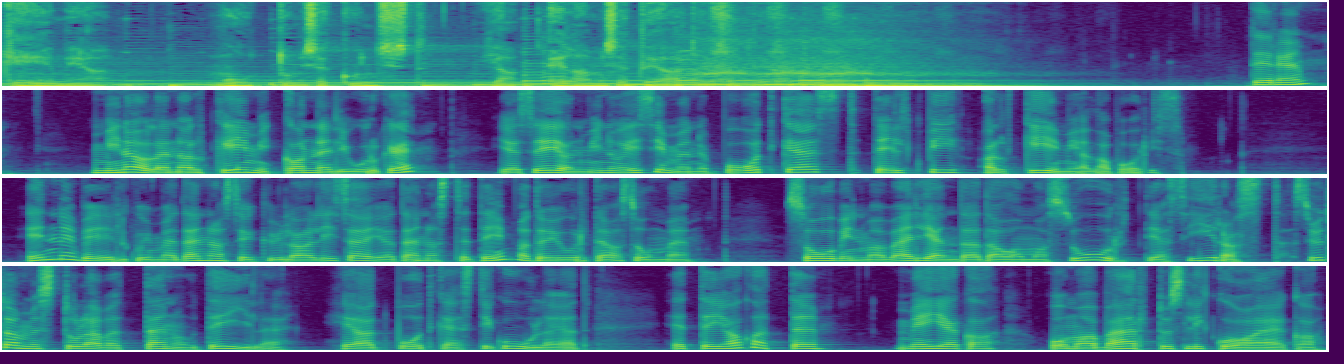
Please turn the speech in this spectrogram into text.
alkeemia, muutumise kunst ja elamise teadus. tere, mina olen alkeemik Anneli Urge ja see on minu esimene podcast Delfi alkeemialaboris. enne veel, kui me tänase külalise ja tänaste teemade juurde asume, soovin ma väljendada oma suurt ja siirast südamest tulevat tänu teile, head podcasti kuulajad et te jagate meiega oma väärtuslikku aega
